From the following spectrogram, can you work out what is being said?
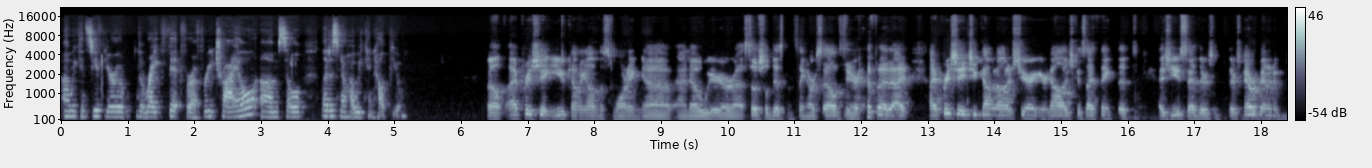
Um, we can see if you're the right fit for a free trial. Um, so let us know how we can help you. Well, I appreciate you coming on this morning. Uh, I know we're uh, social distancing ourselves here, but I, I appreciate you coming on and sharing your knowledge because I think that, as you said, there's there's never been an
